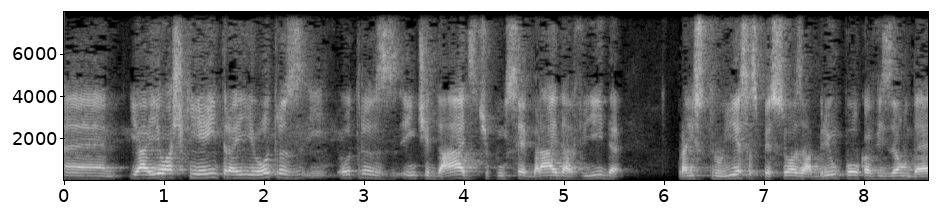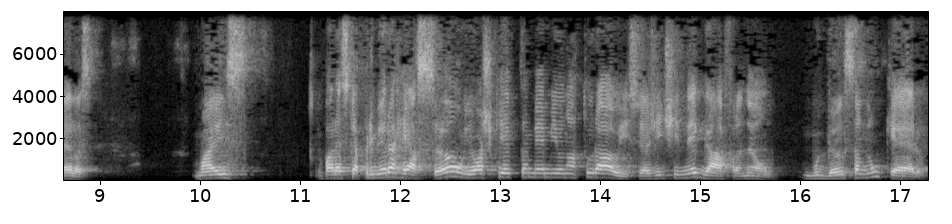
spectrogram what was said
É, e aí eu acho que entra aí outras, outras entidades, tipo um Sebrae da vida, para instruir essas pessoas, abrir um pouco a visão delas. Mas parece que a primeira reação, e eu acho que também é meio natural isso, é a gente negar, falar, não, mudança não quero.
